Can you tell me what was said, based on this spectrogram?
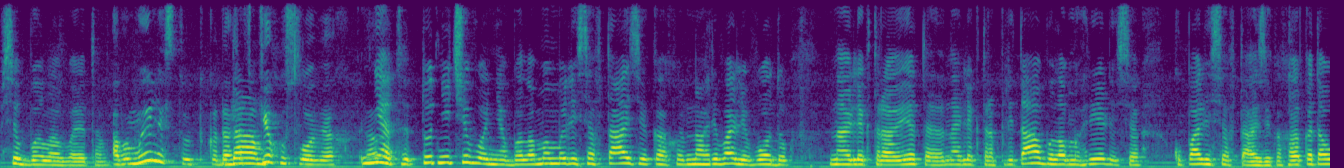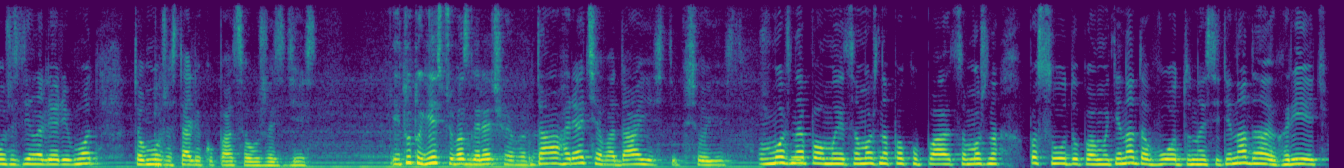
все было в этом. А вы мылись тут, когда Да. же в тех условиях? да? Нет, тут ничего не было. Мы мылись в тазиках, нагревали воду на электро это, на электроплита была, мы грелись, купались в тазиках. А когда уже сделали ремонт, то мы уже стали купаться уже здесь. И тут есть у вас горячая вода? Да, горячая вода есть, и все есть. Можно помыться, можно покупаться, можно посуду помыть, не надо воду носить, не надо греть.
